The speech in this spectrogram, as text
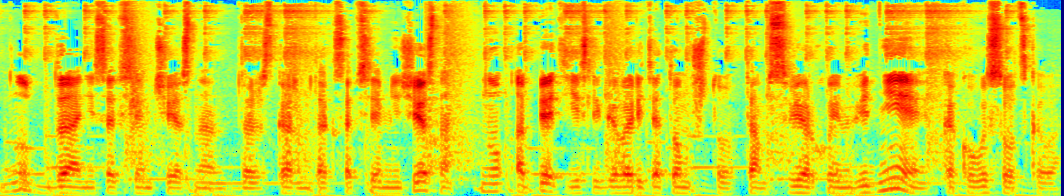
Ну да, не совсем честно, даже скажем так, совсем не честно. Ну опять, если говорить о том, что там сверху им виднее, как у Высоцкого.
